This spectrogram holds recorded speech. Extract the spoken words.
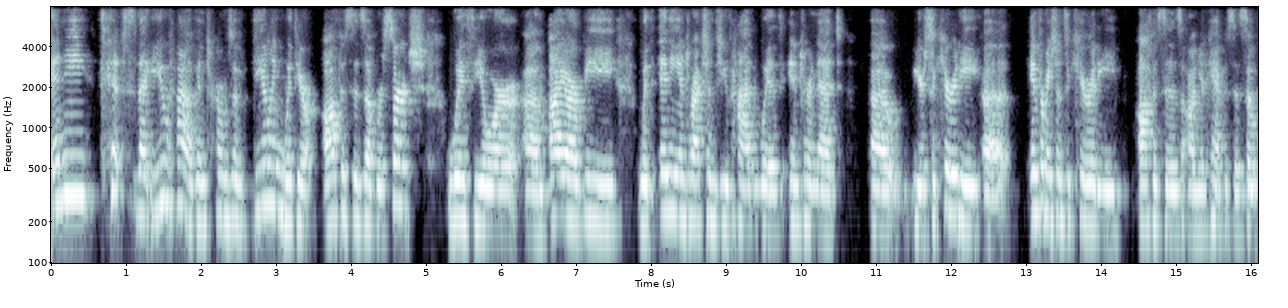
any tips that you have in terms of dealing with your offices of research, with your um, IRB, with any interactions you've had with internet, uh, your security, uh, information security offices on your campuses. So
